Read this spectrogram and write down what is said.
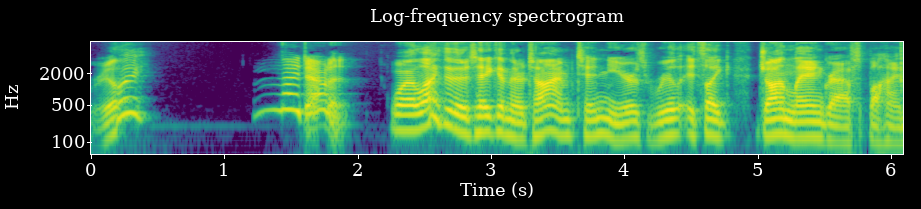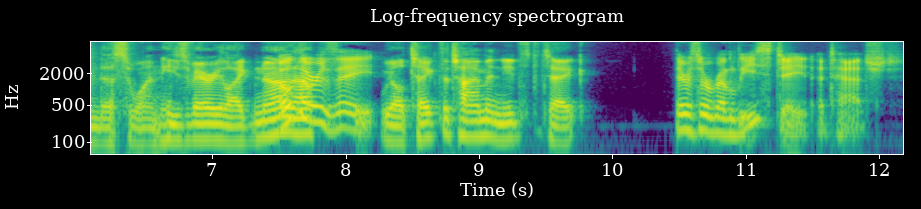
Really? I doubt it. Well, I like that they're taking their time. Ten years, real. It's like John Landgraf's behind this one. He's very like, no, oh, no, there is a we'll take the time it needs to take. there's a release date attached.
